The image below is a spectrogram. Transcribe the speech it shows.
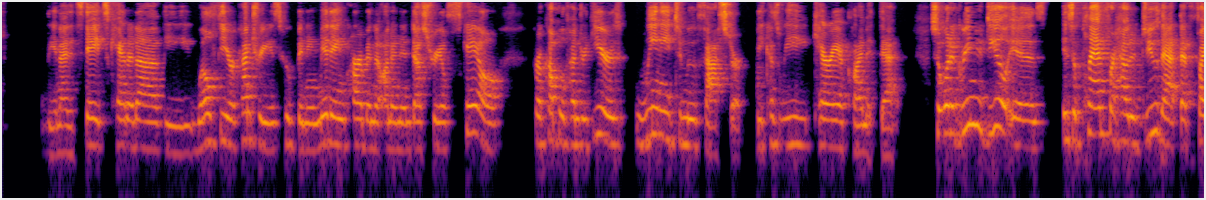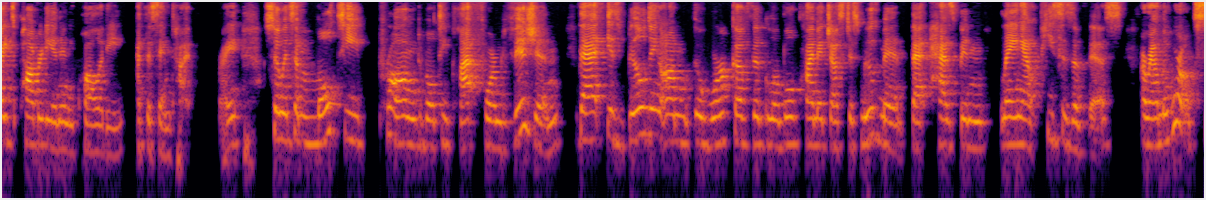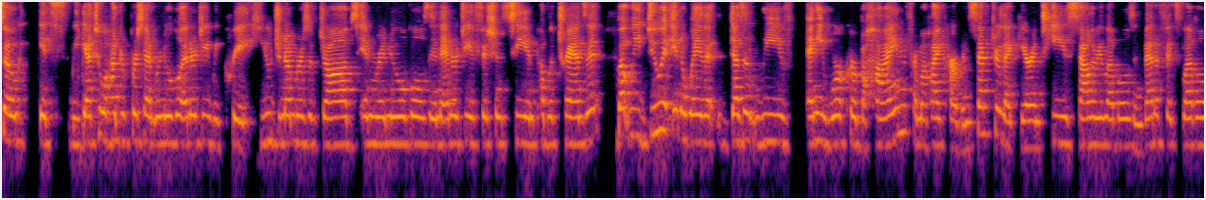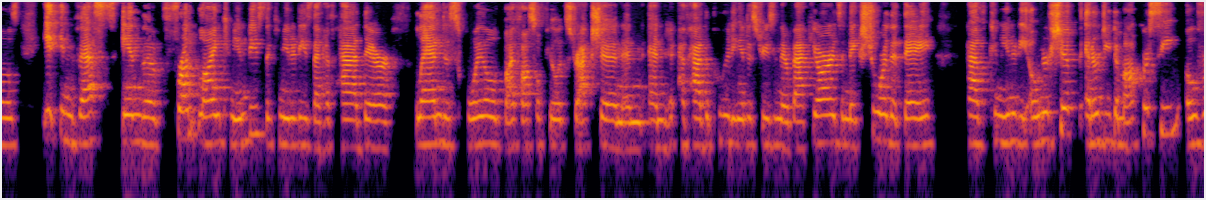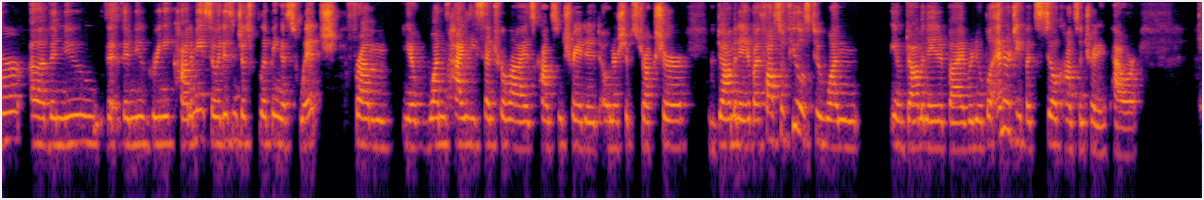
the United States, Canada, the wealthier countries who've been emitting carbon on an industrial scale for a couple of hundred years, we need to move faster because we carry a climate debt. So, what a Green New Deal is, is a plan for how to do that that fights poverty and inequality at the same time, right? So, it's a multi pronged, multi platformed vision that is building on the work of the global climate justice movement that has been laying out pieces of this around the world. So it's we get to 100% renewable energy, we create huge numbers of jobs in renewables, in energy efficiency, in public transit, but we do it in a way that doesn't leave any worker behind from a high carbon sector that guarantees salary levels and benefits levels. It invests in the frontline communities, the communities that have had their land despoiled by fossil fuel extraction and, and have had the polluting industries in their backyards and make sure that they have community ownership, energy democracy over uh, the new the, the new green economy. So it isn't just flipping a switch from you know one highly centralized, concentrated ownership structure dominated by fossil fuels to one you know dominated by renewable energy, but still concentrating power.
